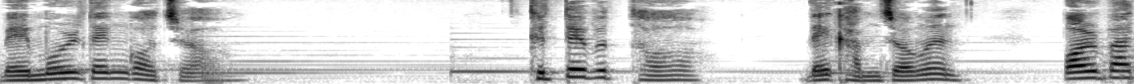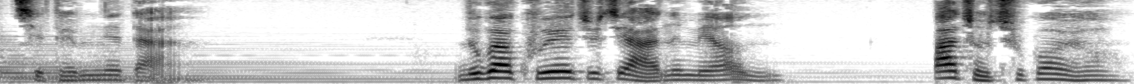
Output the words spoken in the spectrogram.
매몰된 거죠. 그때부터 내 감정은 뻘밭이 됩니다. 누가 구해주지 않으면 빠져 죽어요.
